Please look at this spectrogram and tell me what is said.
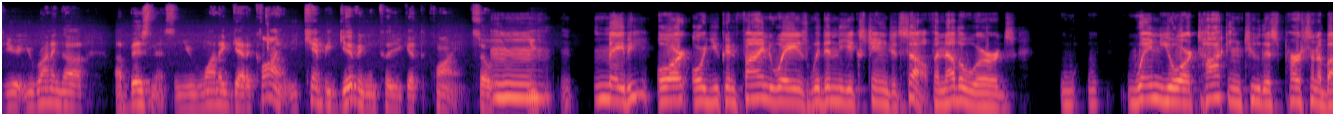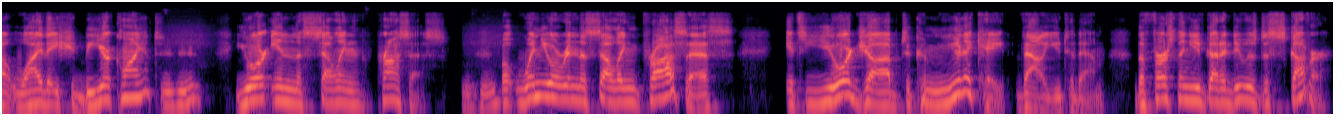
You're, you're running a, a business, and you want to get a client. You can't be giving until you get the client. So, you, Mm, maybe, or or you can find ways within the exchange itself. In other words, w- when you're talking to this person about why they should be your client, Mhm, you're in the selling process. mhm. But when you're in the selling process, it's your job to communicate value to them. The first thing you've got to do is discover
